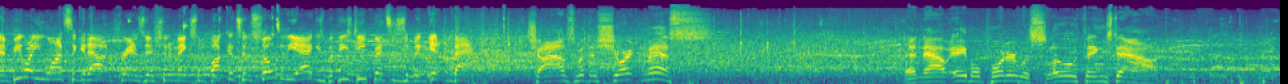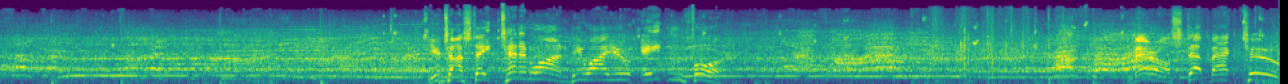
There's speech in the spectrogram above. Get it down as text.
and BYU wants to get out in transition and make some buckets, and so do the Aggies, but these defenses have been getting back. Childs with a short miss. And now Abel Porter will slow things down. Utah State 10 and 1, BYU 8 and 4. Merrill step back two.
